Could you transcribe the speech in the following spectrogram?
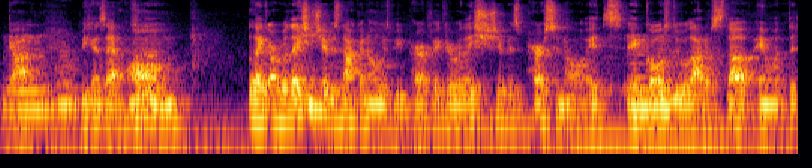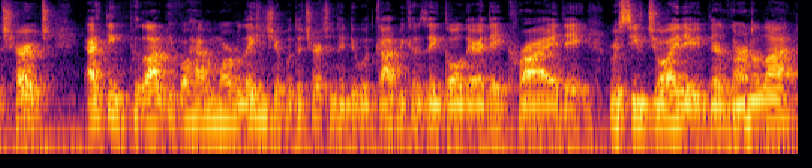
with God? Mhm. Because at home, like a relationship is not going to always be perfect. A relationship is personal. It's it goes Mhm. through a lot of stuff. And with the church, I think a lot of people have a more relationship with the church than they do with God because they go there, they cry, they receive joy, they they learn a lot.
